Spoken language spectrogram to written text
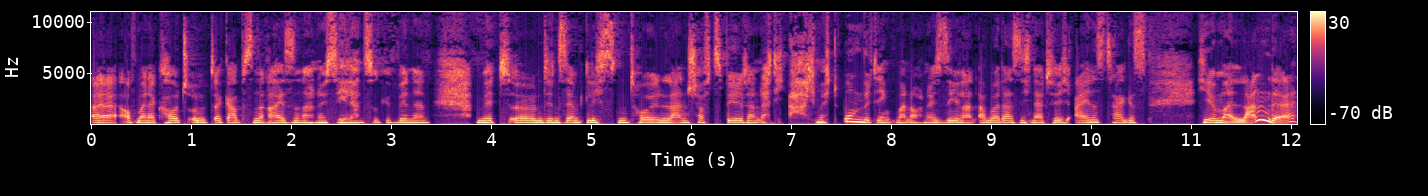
äh, auf meiner Couch und da gab es eine Reise nach Neuseeland zu gewinnen mit äh, den sämtlichsten tollen Landschaftsbildern. Da dachte ich, ich möchte unbedingt mal nach Neuseeland. Aber dass ich natürlich eines Tages hier mal lande,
